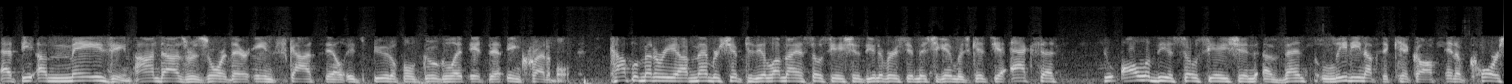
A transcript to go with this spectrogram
at the amazing Andaz Resort there in Scottsdale. It's beautiful. Google it. It's incredible. Complimentary uh, membership to the Alumni Association at the University of Michigan, which gets you access to all of the association events leading up to kickoff. And of course,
